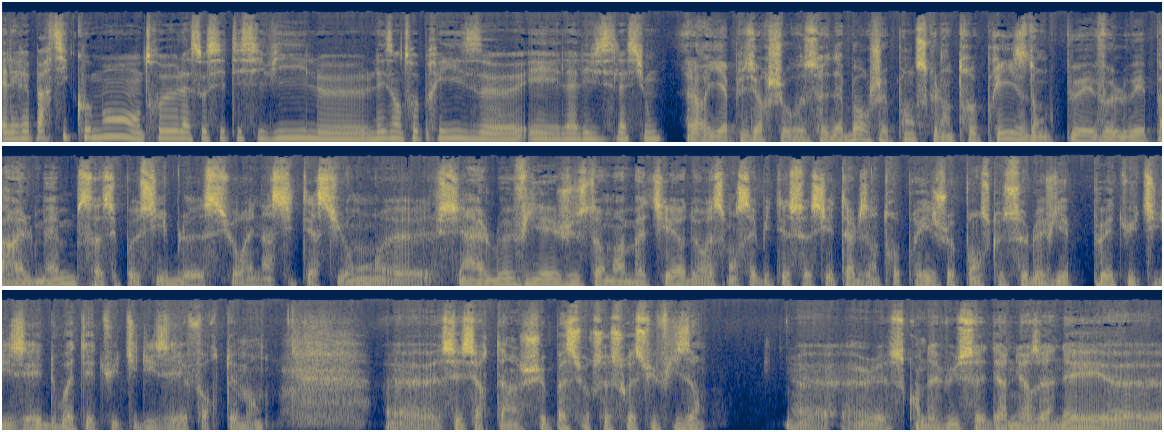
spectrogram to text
elle est répartie comment entre la société civile, euh, les entreprises euh, et la législation? Alors il y a plusieurs choses. D'abord, je pense que l'entreprise donc peut évoluer par elle-même, ça c'est possible sur une incitation. Euh, c'est un levier justement en matière de responsabilité sociétale des entreprises. Je pense que ce levier peut être utilisé, doit être utilisé fortement. c'est certain. Je suis pas sûr que ce soit suffisant. Euh, ce qu'on a vu ces dernières années, euh,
